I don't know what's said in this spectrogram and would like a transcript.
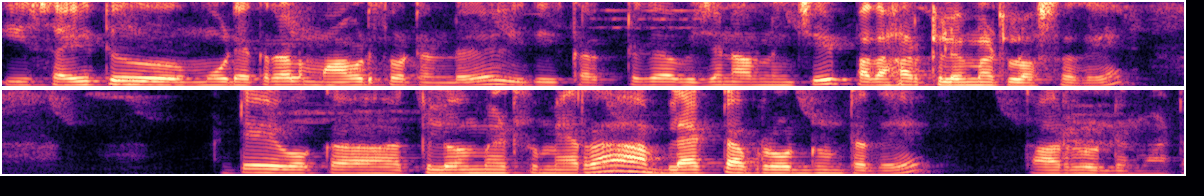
ఈ సైటు మూడు ఎకరాల మామిడి తోట అండి. ఇది కరెక్ట్గా విజయనగరం నుంచి పదహారు కిలోమీటర్లు వస్తుంది. అంటే ఒక కిలోమీటర్ మేర బ్లాక్ టాప్ రోడ్డు ఉంటుంది. తారు రోడ్డు అనమాట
